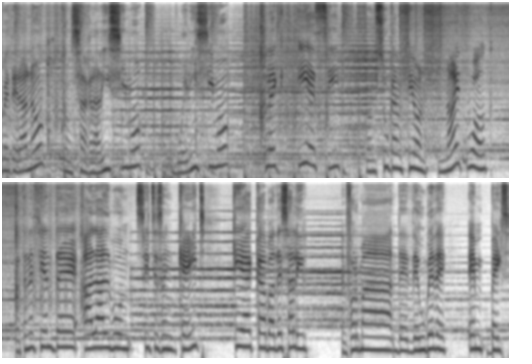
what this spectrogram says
Veterano, consagradísimo, buenísimo, Fleck ESC, con su canción Night Walk, perteneciente al álbum Citizen Cage, que acaba de salir en forma de DVD en Base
